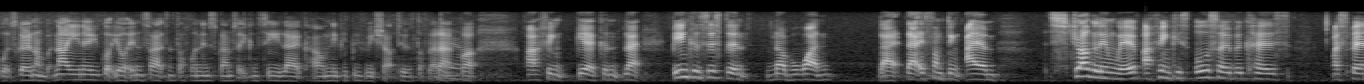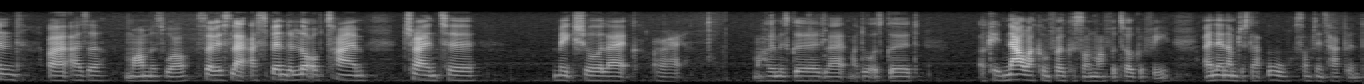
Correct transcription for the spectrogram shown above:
what's going on. But now you know you've got your insights and stuff on Instagram, so you can see like how many people you've reached out to and stuff like that. Yeah. But I think yeah, can like being consistent. Number one, like that is something I am struggling with. I think it's also because I spend uh, as a mom as well. So it's like I spend a lot of time trying to make sure like all right, my home is good, like my daughter's good. Okay, now I can focus on my photography. And then I'm just like, oh, something's happened.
